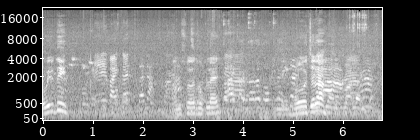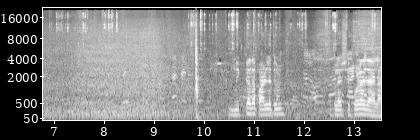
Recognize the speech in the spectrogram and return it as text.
ओवी दीदी. अंशु झोपलाय. हो चला. निघतो आता पाडल्यातून. आपल्या शिपोळा जायला.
